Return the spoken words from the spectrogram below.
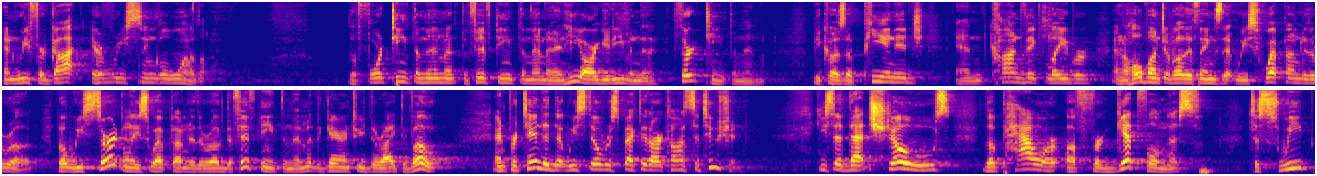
And we forgot every single one of them the 14th Amendment, the 15th Amendment, and he argued even the 13th Amendment because of peonage and convict labor and a whole bunch of other things that we swept under the rug. But we certainly swept under the rug the 15th Amendment that guaranteed the right to vote and pretended that we still respected our Constitution. He said that shows the power of forgetfulness to sweep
